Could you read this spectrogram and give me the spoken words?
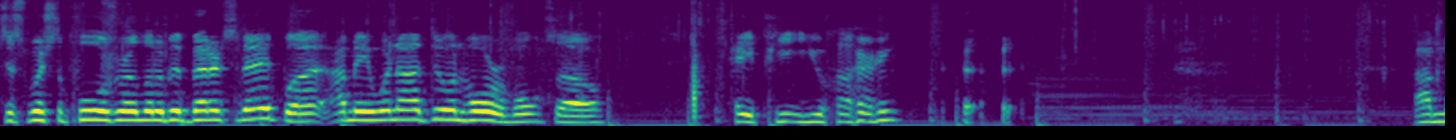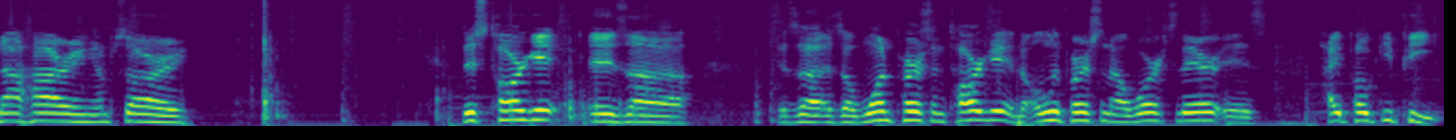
Just wish the pools were a little bit better today, but I mean, we're not doing horrible, so. Hey, Pete, you hiring? I'm not hiring. I'm sorry. This target is a is a is a one person target, and the only person that works there is Hype Poke Pete.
